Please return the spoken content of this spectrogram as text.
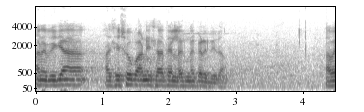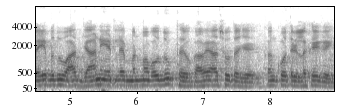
અને બીજા આ શિશુપાળની સાથે લગ્ન કરી દીધા. હવે એ બધું વાત જાણી એટલે મનમાં બહુ દુઃખ થયું કે હવે આ શું થશે? કંકોત્રી લખાઈ ગઈ.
